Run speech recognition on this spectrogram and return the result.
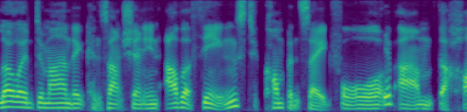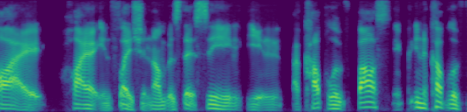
lower demand and consumption in other things to compensate for yep. um, the high higher inflation numbers they're seeing in a couple of bus in a couple of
